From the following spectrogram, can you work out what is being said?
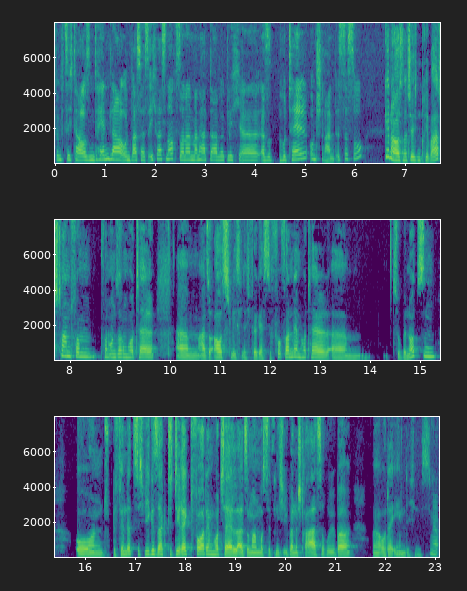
50.000 Händler und was weiß ich was noch, sondern man hat da wirklich, äh, also Hotel und Strand. Ist das so? Genau, ist natürlich ein Privatstrand vom, von unserem Hotel, ähm, also ausschließlich für Gäste vo- von dem Hotel ähm, zu benutzen und befindet sich, wie gesagt, direkt vor dem Hotel. Also man muss jetzt nicht über eine Straße rüber äh, oder ähnliches. Ja,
